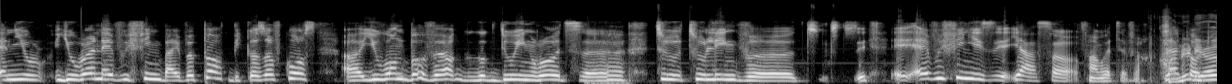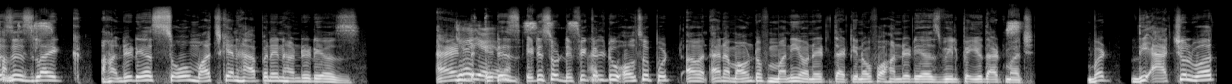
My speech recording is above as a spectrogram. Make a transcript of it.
and you you run everything by the port because of course uh, you won't bother doing roads uh, to to link the everything is yeah so enfin, whatever. 100 old years is like 100 years so much can happen in 100 years and Yeah, yeah, it yeah. is it is so difficult to also put uh, an amount of money on it that you know for 100 years we'll pay you that much but the actual worth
